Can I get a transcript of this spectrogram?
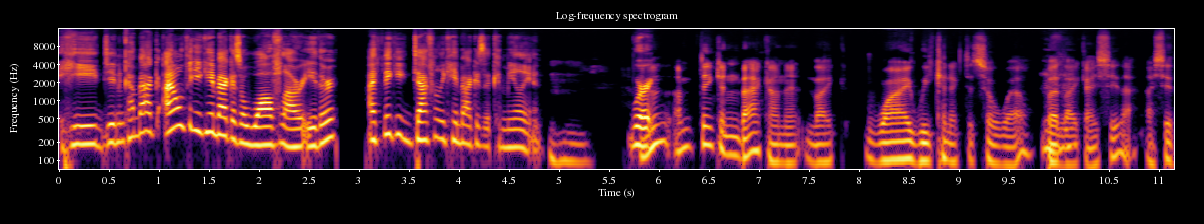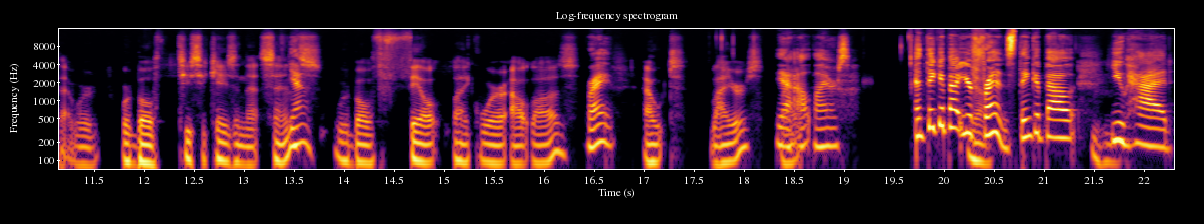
He didn't come back. I don't think he came back as a wallflower either. I think he definitely came back as a chameleon. hmm Where I'm, I'm thinking back on it, like why we connected so well. But Mhm. like I see that, I see that we're we're both TCKs in that sense. Yeah. We're both felt like we're outlaws, right. outliers. Yeah, right? outliers. And think about your Yeah. friends. Think about Mhm, you had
